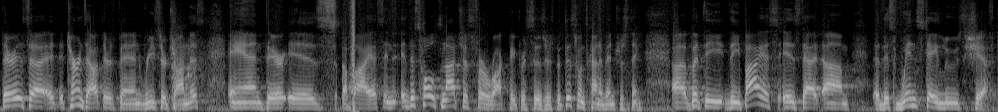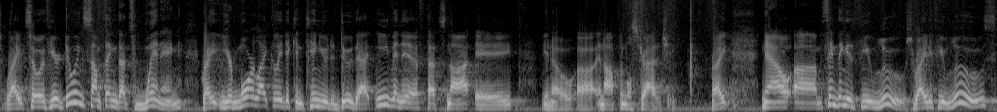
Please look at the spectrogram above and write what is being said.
There is a, it turns out there's been research on this, and there is a bias. And this holds not just for rock, paper, scissors, but this one's kind of interesting. Uh, but the, the bias is that um, this win, stay, lose shift, right? So if you're doing something that's winning, right, you're more likely to continue to do that, even if that's not a, you know, uh, an optimal strategy, right? Now, um, same thing if you lose, right? If you lose,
